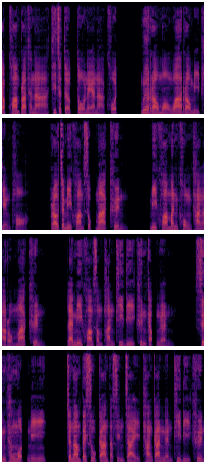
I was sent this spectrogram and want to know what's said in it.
กับความปรารถนาที่จะเติบโตในอนาคต เมื่อเรามองว่าเรามีเพียงพอ เราจะมีความสุขมากขึ้น มีความมั่นคงทางอารมณ์มากขึ้น และมีความสัมพันธ์ที่ดีขึ้นกับเงิน ซึ่งทั้งหมดนี้จะนำไปสู่การตัดสินใจทางการเงินที่ดีขึ้น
